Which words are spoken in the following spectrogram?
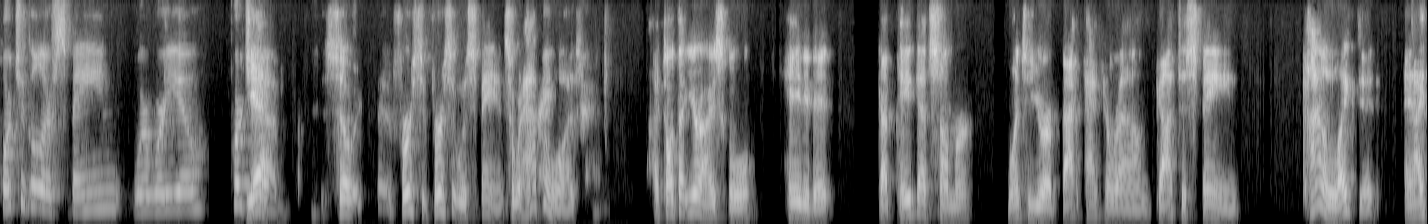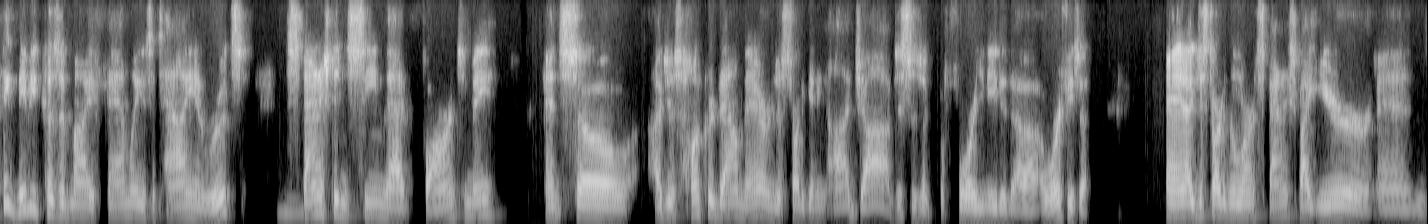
Portugal or Spain? Where were you? Portugal. Yeah. So first, first it was Spain. So what happened right. was, I taught that year in high school, hated it, got paid that summer, went to Europe, backpacked around, got to Spain, kind of liked it, and I think maybe because of my family's Italian roots, mm-hmm. Spanish didn't seem that foreign to me, and so I just hunkered down there and just started getting odd jobs. This is like before you needed a, a work visa and I just started to learn Spanish by ear and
